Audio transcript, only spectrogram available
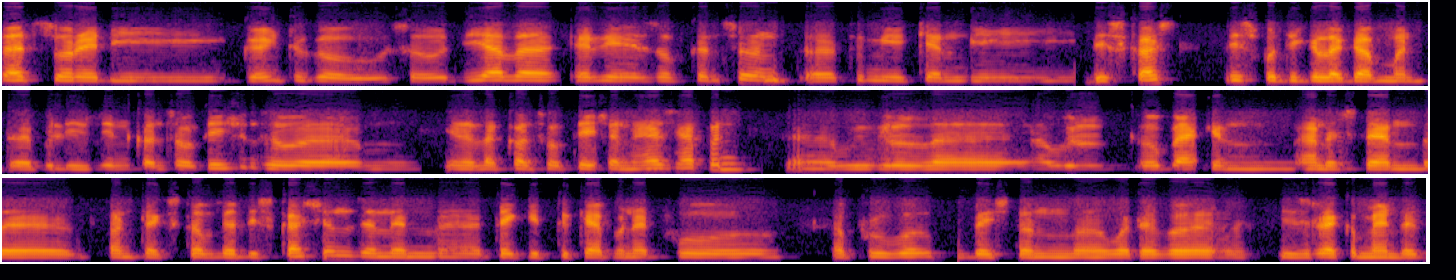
that's already going to go. So the other areas of concern uh, to me can be discussed. This particular government uh, believes in consultation, so um, you know the consultation has happened. Uh, we will uh, will go back and understand the context of the discussions, and then uh, take it to cabinet for approval based on uh, whatever is recommended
